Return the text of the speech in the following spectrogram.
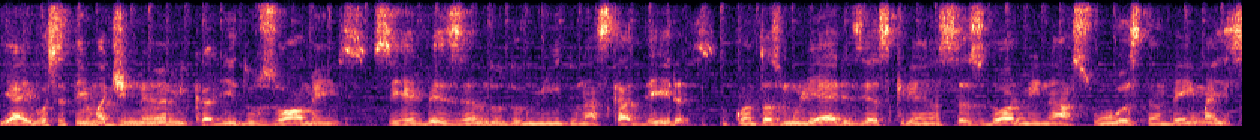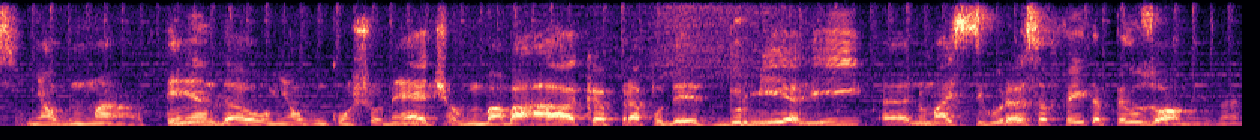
e aí você tem uma dinâmica ali dos homens se revezando dormindo nas cadeiras, enquanto as mulheres e as crianças dormem nas ruas também, mas em alguma tenda ou em algum colchonete, alguma barraca para poder dormir ali é, numa segurança feita pelos homens, né?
